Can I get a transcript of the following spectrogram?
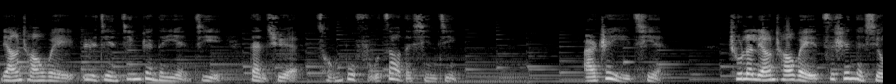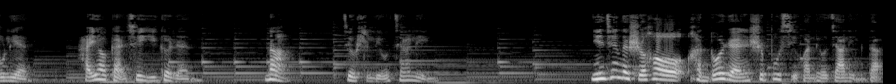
梁朝伟日渐精湛的演技，但却从不浮躁的心境。而这一切，除了梁朝伟自身的修炼，还要感谢一个人，那就是刘嘉玲。年轻的时候，很多人是不喜欢刘嘉玲的，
